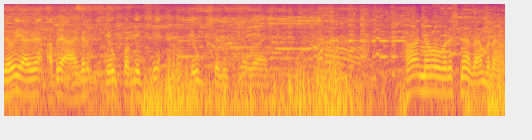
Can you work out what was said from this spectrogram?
જોઈ આવે, આપણે આગળ કેવું પબ્લિક છે, કેવું છે લુક હા, નવા વર્ષના રામ રામ.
